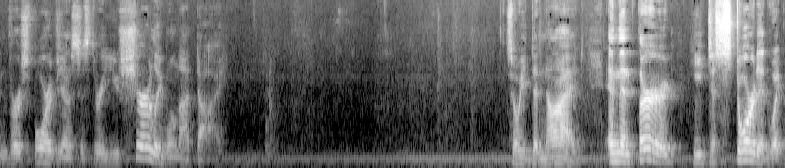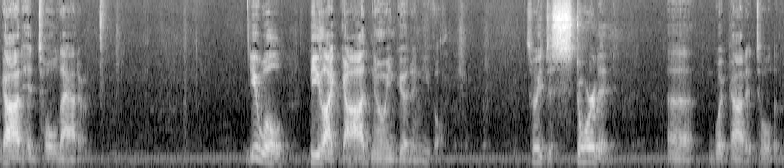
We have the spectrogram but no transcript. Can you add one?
in verse 4 of Genesis 3 You surely will not die. So he denied. And then, third, he distorted what God had told Adam. You will be like God, knowing good and evil. So he distorted uh, what God had told him.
